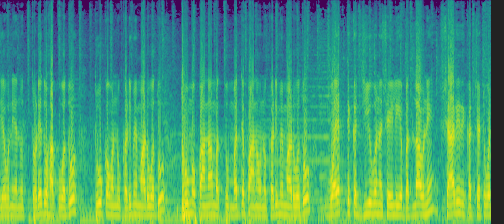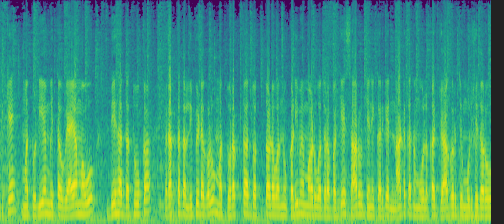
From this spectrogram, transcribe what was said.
ಸೇವನೆಯನ್ನು ತೊಡೆದು ಹಾಕುವುದು, ತೂಕವನ್ನು ಕಡಿಮೆ ಮಾಡುವುದು, ಧೂಮಪಾನ ಮತ್ತು ಮದ್ಯಪಾನವನ್ನು ಕಡಿಮೆ ಮಾಡುವುದು ವೈಯಕ್ತಿಕ ಜೀವನ ಶೈಲಿಯ ಬದಲಾವಣೆ, ಶಾರೀರಿಕ ಚಟುವಟಿಕೆ ಮತ್ತು ನಿಯಮಿತ ವ್ಯಾಯಾಮವು ದೇಹದ ತೂಕ, ರಕ್ತದ ಲಿಪಿಡಗಳು ಮತ್ತು ರಕ್ತದೊತ್ತಡವನ್ನು ಕಡಿಮೆ ಮಾಡುವುದರ ಬಗ್ಗೆ ಸಾರ್ವಜನಿಕರಿಗೆ ನಾಟಕದ ಮೂಲಕ ಜಾಗೃತಿ ಮೂಡಿಸಿದರು.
